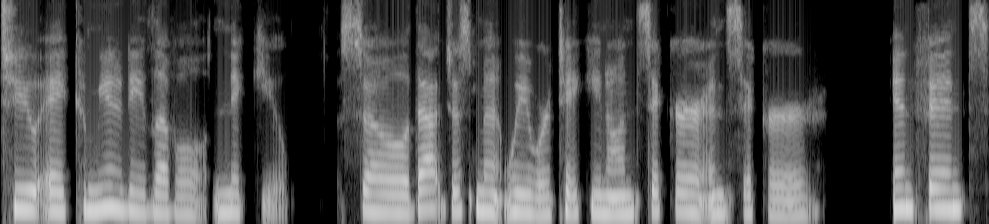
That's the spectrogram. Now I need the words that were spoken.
to a community level NICU. So that just meant we were taking on sicker and sicker infants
